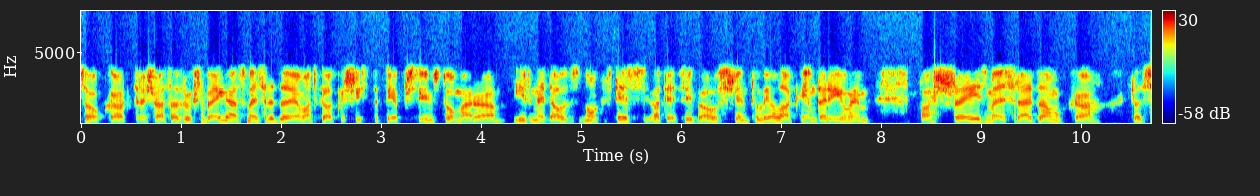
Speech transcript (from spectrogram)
Savukārt trešā ceturkšņa beigās mēs redzējām atkal, ka šis pieprasījums tomēr ir nedaudz nokristies attiecībā uz šiem lielākajiem darījumiem. Pašreiz mēs redzam, ka tas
